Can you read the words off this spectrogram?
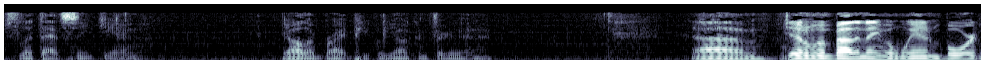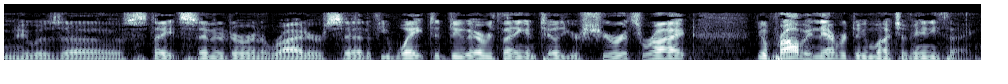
Just let that sink in. Y'all are bright people. Y'all can figure that out. Um, gentleman by the name of Win Borden, who was a state senator and a writer, said, "If you wait to do everything until you're sure it's right, you'll probably never do much of anything."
